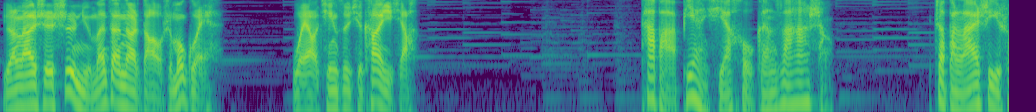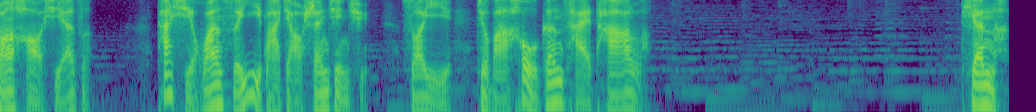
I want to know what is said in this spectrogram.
原来是侍女们在那儿捣什么鬼？我要亲自去看一下。他把便鞋后跟拉上，这本来是一双好鞋子。他喜欢随意把脚伸进去，所以就把后跟踩塌了。天哪！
